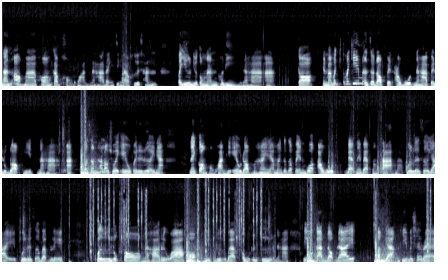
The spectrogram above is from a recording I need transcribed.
ฉันออกมาพร้อมกับของขวัญนะคะ แต่จริงๆแล้วคือฉันไปยืนอยู่ตรงนั้นพอดีนะคะ อะ ก็เห็นไหมเมื่อกี้เมื่อกี้เหมือนจะดรอปเป็นอาวุธนะคะ เป็นลูกดอกพิษนะคะ อะ เพราะฉะนั้นถ้าเราช่วยเอลไปเรื่อยๆเนี่ย ในกล่องของขวัญที่เอลดรอปมาให้เนี่ยมันก็จะเป็นพวกอาวุธแบบในแบบต่างๆนะปืนเลเซอร์ใหญ่ ปืนเลเซอร์แบบเล็ก ปืนลูกซองนะคะ หรือว่าหอกพิษหรือแบบอาวุธอื่นๆนะคะ มีโอกาสดรอปได้ บางอย่างที่ไม่ใช่แรไอ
